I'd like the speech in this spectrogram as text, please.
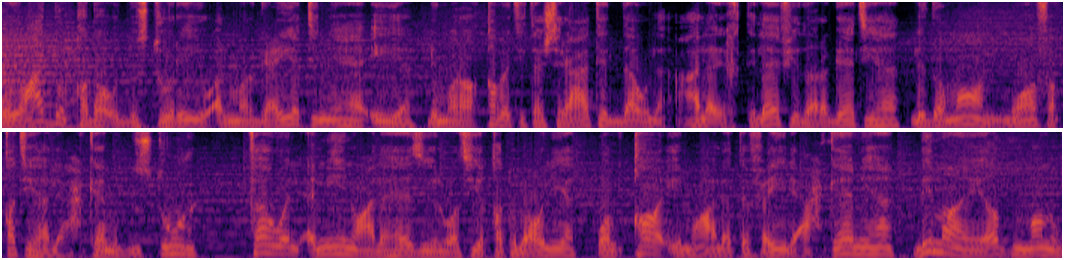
ويعد القضاء الدستوري المرجعية النهائية لمراقبة تشريعات الدولة على اختلاف درجاتها لضمان موافقتها لأحكام الدستور فهو الأمين على هذه الوثيقة العليا والقائم على تفعيل أحكامها بما يضمن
